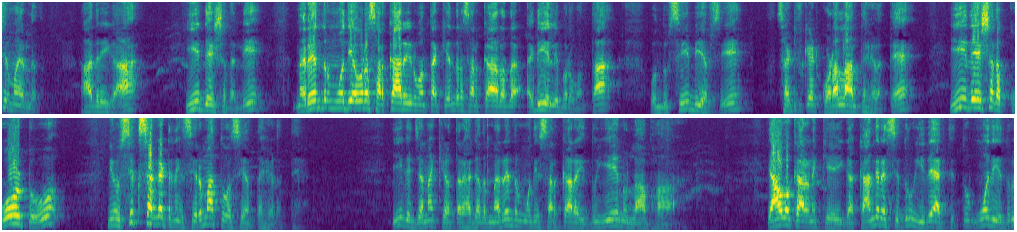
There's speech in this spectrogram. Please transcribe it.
ಸಿನಿಮಾ ಇರಲದು ಆದರೆ ಈಗ ಈ ದೇಶದಲ್ಲಿ ನರೇಂದ್ರ ಮೋದಿ ಅವರ ಸರ್ಕಾರ ಇರುವಂಥ ಕೇಂದ್ರ ಸರ್ಕಾರದ ಅಡಿಯಲ್ಲಿ ಬರುವಂಥ ಒಂದು C B F C certificate ಕೊಡಲ್ಲ ಅಂತ ಹೇಳುತ್ತೆ. ಈ ದೇಶದ ಕೋರ್ಟು ನೀವು ಸಿಖ್ ಸಂಘಟನೆಗೆ ಸಿನಿಮಾ ತೋರಿಸಿ ಅಂತ ಹೇಳುತ್ತೆ. ಈಗ ಜನ ಕೇಳ್ತಾರೆ, ಹಾಗಾದ್ರೆ ನರೇಂದ್ರ ಮೋದಿ ಸರ್ಕಾರ ಇದ್ದು ಏನು ಲಾಭ? ಯಾವ ಕಾರಣಕ್ಕೆ ಈಗ ಕಾಂಗ್ರೆಸ್ ಇದ್ದರೂ ಇದೇ ಆಗ್ತಿತ್ತು, ಮೋದಿ ಇದ್ದರೂ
